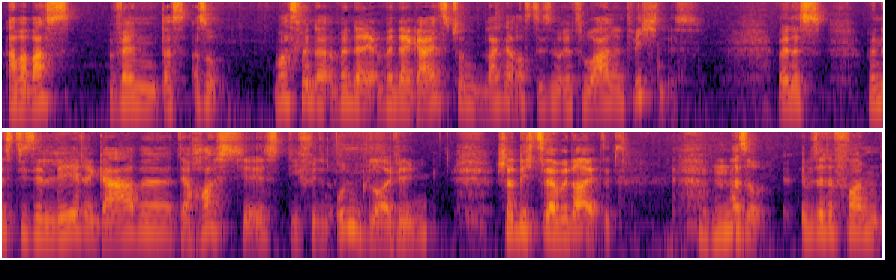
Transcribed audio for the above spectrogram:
Aber was, wenn das, also, was, wenn der, wenn der, wenn der Geist schon lange aus diesem Ritual entwichen ist? Wenn es, wenn es diese leere Gabe der Hostie ist, die für den Ungläubigen schon nichts mehr bedeutet. Also im Sinne von,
